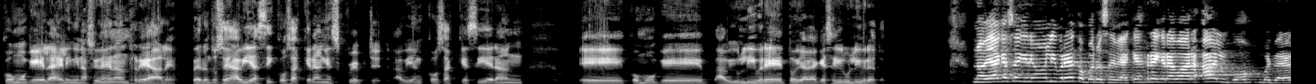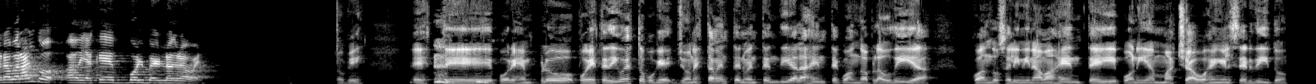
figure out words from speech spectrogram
como que las eliminaciones eran reales, pero entonces había sí cosas que eran scripted, habían cosas que sí eran eh, como que había un libreto y había que seguir un libreto. No había que seguir un libreto, pero si había que regrabar algo, volver a grabar algo, había que volverlo a grabar. Ok. Este, por ejemplo, pues te digo esto porque yo honestamente no entendía a la gente cuando aplaudía, cuando se eliminaba gente y ponían más chavos en el cerdito.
